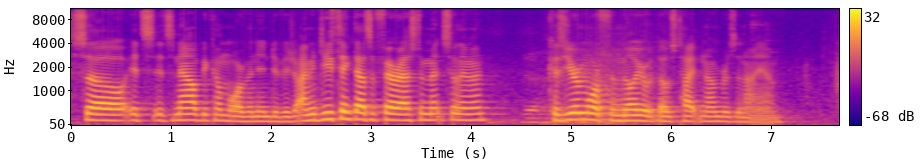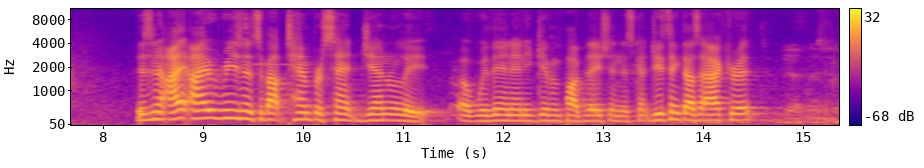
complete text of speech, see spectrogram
So it's, it's now become more of an individual. I mean, do you think that's a fair estimate, Suleiman? Because you're more familiar with those type numbers than I am. Isn't it? I, I reason it's about 10% generally uh, within any given population in this country. Do you think that's accurate? Yeah, that's good.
